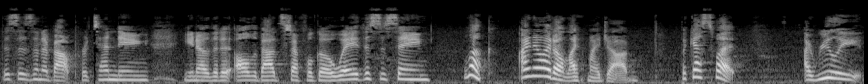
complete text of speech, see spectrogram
This isn't about pretending, you know, that it, all the bad stuff will go away. This is saying, look, I know I don't like my job, but guess what? I really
